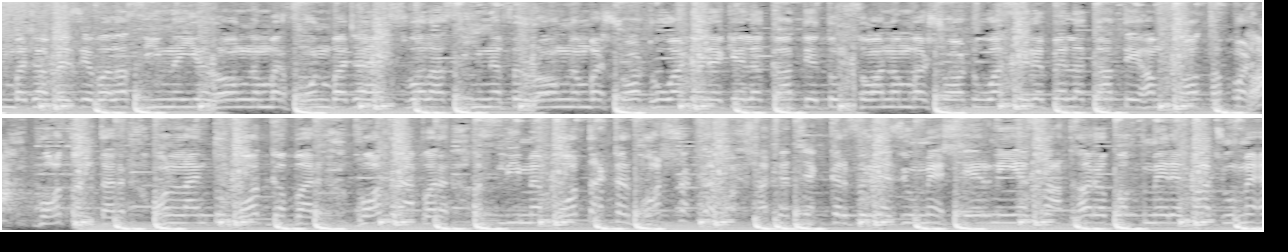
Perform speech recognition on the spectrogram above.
फ़ोन बजा, पैसे वाला सीन नहीं है रॉन्ग नंबर फ़ोन बजा एक्स वाला सीन है, फिर रॉन्ग नंबर शॉट हुआ, डरे के लगाते तुम सौ नंबर शॉट हुआ तेरे पे लगाते हम सौ थप्पड़. बहुत अंतर ऑनलाइन तू तो बहुत गब्बर, बहुत रैपर असली में बहुत एक्टर बहुत शक्कर. अच्छा चेक कर फिर रेज्यूमे शेर नहीं है साथ, हर वक्त मेरे बाजू में.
